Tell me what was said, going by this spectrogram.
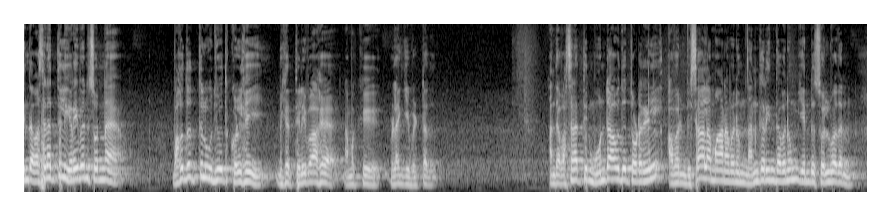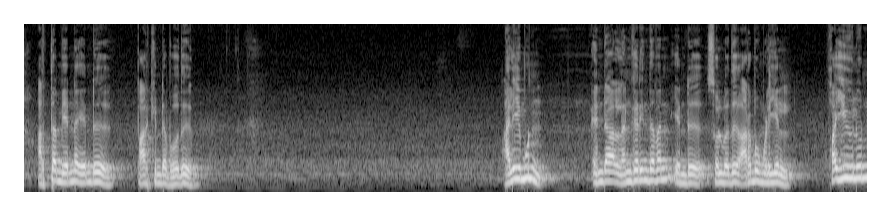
இந்த வசனத்தில் இறைவன் சொன்ன பகுதத்தில் உஜூத் கொள்கை மிக தெளிவாக நமக்கு விளங்கிவிட்டது. அந்த வசனத்தின் மூன்றாவது தொடரில் அவன் விசாலமானவனும் நன்கறிந்தவனும் என்று சொல்வதன் அர்த்தம் என்ன என்று பார்க்கின்ற போது அலிமுன் என்றால் நன்கறிந்தவன் என்று சொல்வது அரபு மொழியில் ஃபயூலுன்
